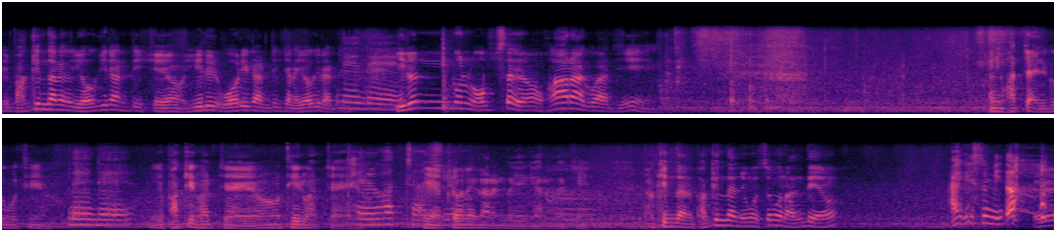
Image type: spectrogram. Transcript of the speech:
이 바뀐다는 건 역이란 뜻이에요. 일, 월이라는 뜻이잖아요. 역이란 뜻. 네, 네. 이런 건 없어요. 화라고 하지. 이 화자 읽어보세요. 네, 네. 이게 바뀐 화자예요. 대일 화자예요. 대화자지요. 예, 변해가는 거 얘기하는 거지. 아, 바뀐다는 바뀐다는 용어 쓰면 안 돼요. 알겠습니다. 예.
